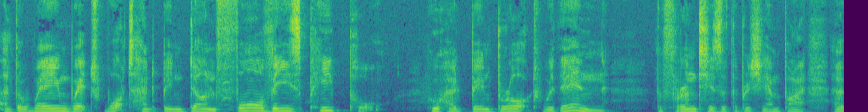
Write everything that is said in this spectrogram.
at the way in which what had been done for these people who had been brought within the frontiers of the British Empire, uh,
